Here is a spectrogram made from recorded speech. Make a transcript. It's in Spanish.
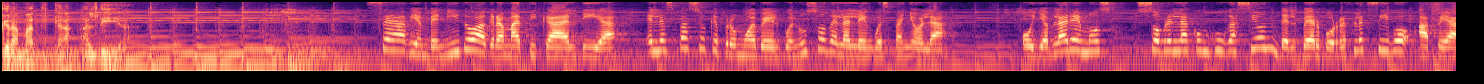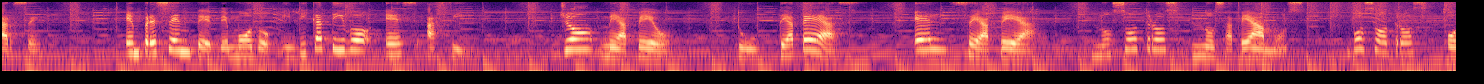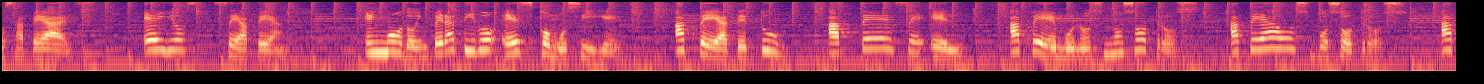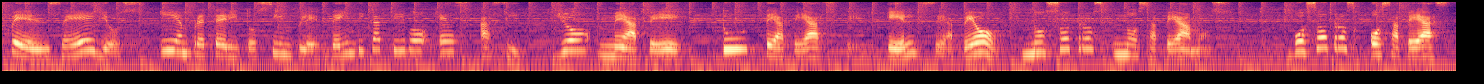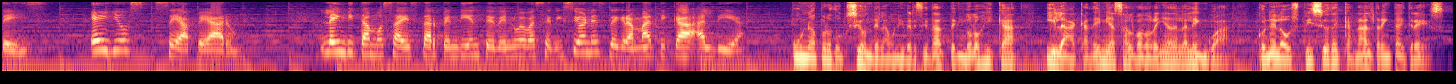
Gramática al Día. Sea bienvenido a Gramática al Día, el espacio que promueve el buen uso de la lengua española. Hoy hablaremos sobre la conjugación del verbo reflexivo apearse. En presente de modo indicativo es así. Yo me apeo. Tú te apeas. Él se apea. Nosotros nos apeamos. Vosotros os apeáis. Ellos se apean. En modo imperativo es como sigue. Apéate tú. Apéese él. Apeémonos nosotros. Apeaos vosotros. Apéense ellos. Y en pretérito simple de indicativo es así. Yo me apeé. Tú te apeaste. Él se apeó. Nosotros nos apeamos. Vosotros os apeasteis. Ellos se apearon. Le invitamos a estar pendiente de nuevas ediciones de Gramática al Día. Una producción de la Universidad Tecnológica y la Academia Salvadoreña de la Lengua, con el auspicio de Canal 33.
